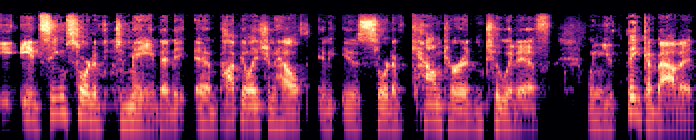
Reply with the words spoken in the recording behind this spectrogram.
it, it, seems sort of to me that it, uh, population health is sort of counterintuitive when you think about it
